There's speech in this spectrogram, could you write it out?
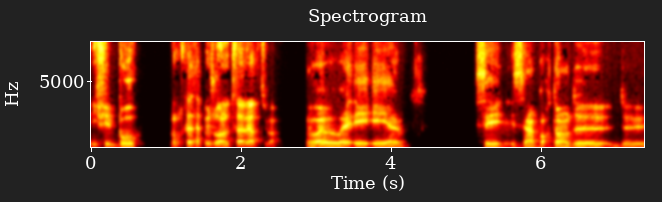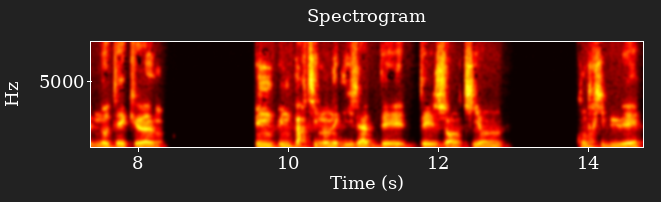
il fait beau, donc tout ça, ça peut jouer en notre faveur, tu vois. Ouais, ouais, ouais. Et, et euh, c'est c'est important de de noter que une une partie non négligeable des des gens qui ont contribué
